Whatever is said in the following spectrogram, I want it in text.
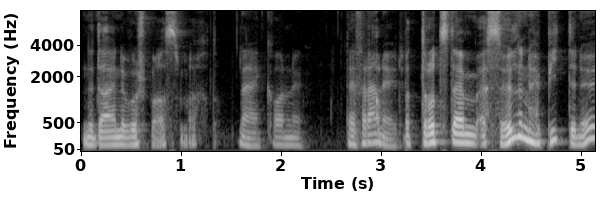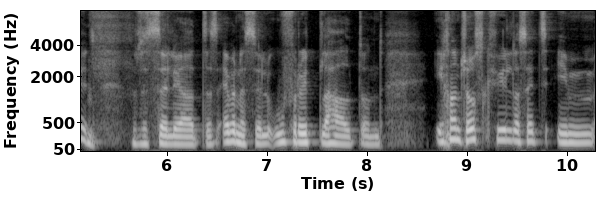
nicht einer, der Spaß macht. Nein, gar nicht. Darf er auch nicht. Aber trotzdem, es soll nicht, bitte nicht. Also es soll ja, das, eben, es soll aufrütteln halt und ich habe schon das Gefühl, dass jetzt im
